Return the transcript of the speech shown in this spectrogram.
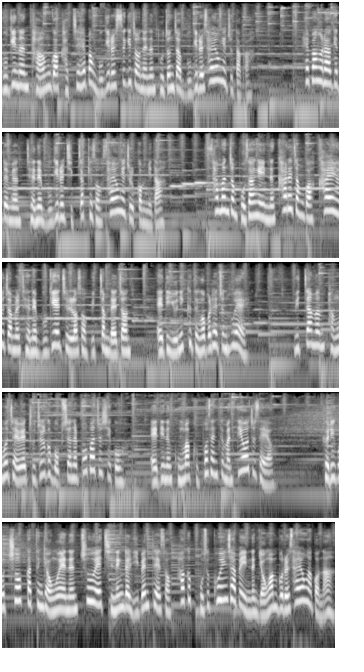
무기는 다음과 같이 해방 무기를 쓰기 전에는 도전자 무기를 사용해 주다가 해방을 하게 되면 쟤네 무기를 직작해서 사용해 줄 겁니다. 4만점 보상에 있는 카레점과 카에유점을 쟤네 무기에 질러서 윗점 레전, 에디 유니크 등업을 해준 후에 윗점은 방무 제외 두 줄급 옵션을 뽑아주시고 에디는 공마 9%만 띄워주세요. 그리고 추업 같은 경우에는 추후에 진행될 이벤트에서 하급 보스 코인샵에 있는 영환부를 사용하거나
